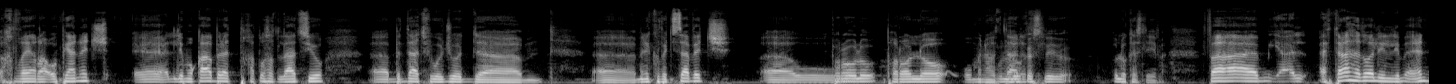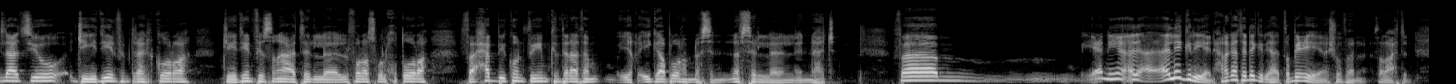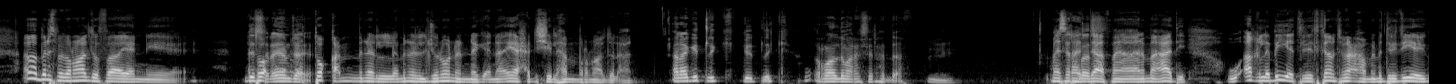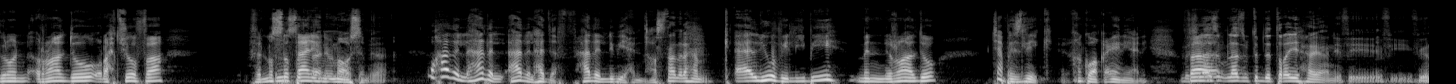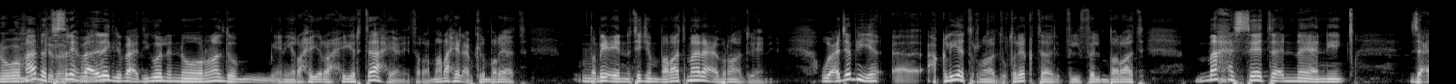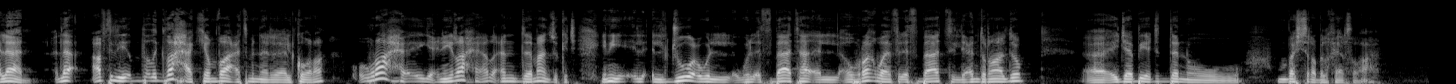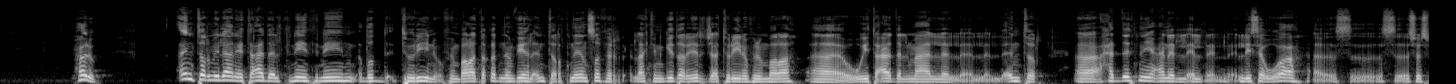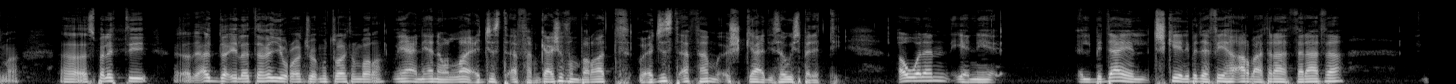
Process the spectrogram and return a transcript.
خضيرة وبيانيتش آه، لمقابلة خط وسط لاتسيو آه، بالذات في وجود آه، ميليكوفيتش سافيتش آه، و بارولو. بارولو ومن هو الثالث. ولوكاس ليفا. ولوكاس ليفا. فالثلاثه هذول اللي عند لاتسيو جيدين في امتلاك الكرة جيدين في صناعة ال- الفرص والخطورة فحب يكون في يمكن ثلاثة يقابلونهم نفس نفس ال- النهج. ف يعني أليجري يعني حركات أليجري طبيعيه أشوف أنا صراحة. أما بالنسبة لرونالدو فيعني لسه الأيام جاية. أتوقع من من الجنون ان إن أي أحد يشيل هم رونالدو الآن. أنا قلت لك قلت لك رونالدو ما راح يصير هداف. ما يصير بس- هداف ما أنا ما عادي. وأغلبية اللي تكلمت معهم المدريدية يقولون رونالدو راح تشوفه في النص, الثاني من الموسم. يعني. وهذا ال هذا ال هذا الهدف هذا اللي نبيه إحنا أصلا هذا الأهم. اليوفي اللي يبيه من رونالدو Champions League خلينا واقعيين يعني. بس ف- لازم لازم تبدأ تريحه يعني في في في نوفمبر هذا. تصريح بعد رجلي بعد يقول إنه رونالدو يعني راح راح يرتاح يعني ترى ما راح يلعب كل المباريات. طبيعي انه تجي مباراة ما لعب رونالدو يعني. وعجبني آه، عقلية رونالدو طريقته في المباراة. ما حسيته إنه يعني زعلان. لا عرفت اللي ضحك يوم ضاعت منه الكورة. وراح يعني راح عند مانزوكيتش. يعني ال- الجوع وال- والإثبات أو رغبة في الإثبات اللي عند رونالدو آه، إيجابية جدا ومبشرة بالخير صراحة. حلو. انتر ميلان يتعادل 2-2 ضد تورينو في مباراة تقدم فيها الانتر 2-0 لكن قدر يرجع تورينو في المباراة آه، ويتعادل مع ال ال ال الانتر. آه، حدثني عن ال- ال- ال- اللي سواه آه، شو اسمه سباليتي أدى إلى تغير مجريات المباراة. يعني أنا والله عجزت أفهم قاعد أشوف مباراه وعجزت أفهم إيش قاعد يسوي سباليتي. اولا يعني البداية التشكيلة اللي بدأ فيها 4 3 3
